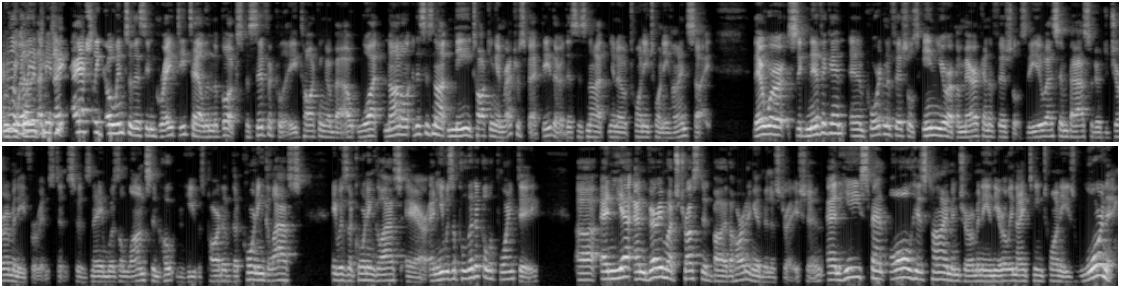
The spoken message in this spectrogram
I know, Eliot. I mean, keep... I, I, actually go into this in great detail in the book, specifically talking about what not only this is not me talking in retrospect either. This is not you know 2020 hindsight there were significant and important officials in Europe, American officials, the U.S. ambassador to Germany, for instance, whose name was Alanson Houghton. He was part of the Corning Glass. He was a Corning Glass heir, and he was a political appointee, uh, and yet, and very much trusted by the Harding administration. And he spent all his time in Germany in the early 1920s warning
